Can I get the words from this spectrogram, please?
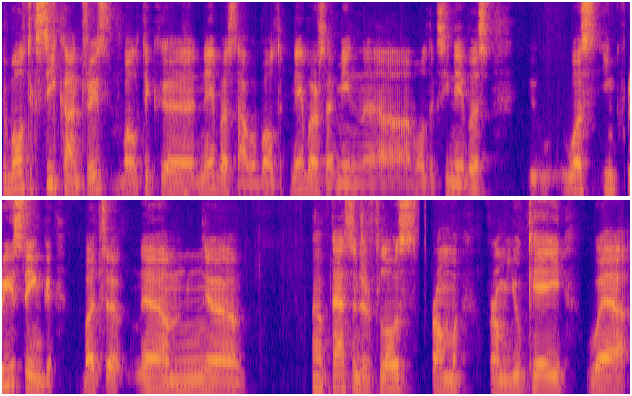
to Baltic Sea countries, Baltic uh, neighbors, our Baltic neighbors, I mean uh, Baltic Sea neighbors, was increasing, but um, passenger flows from from UK were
